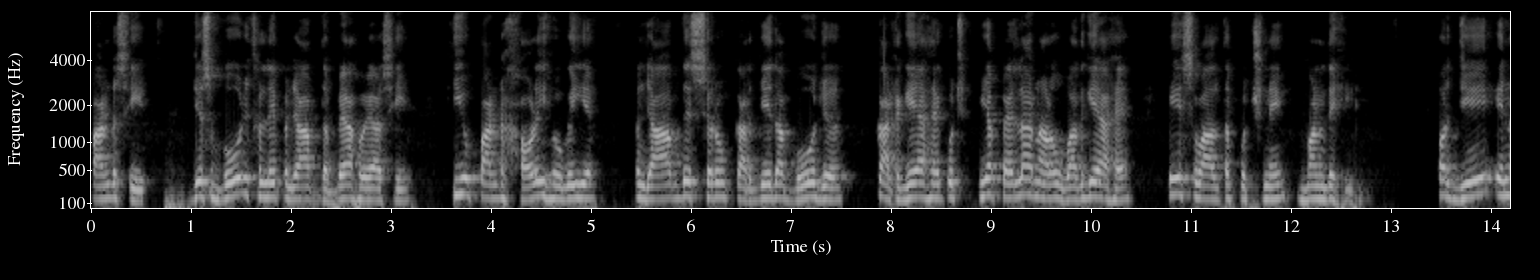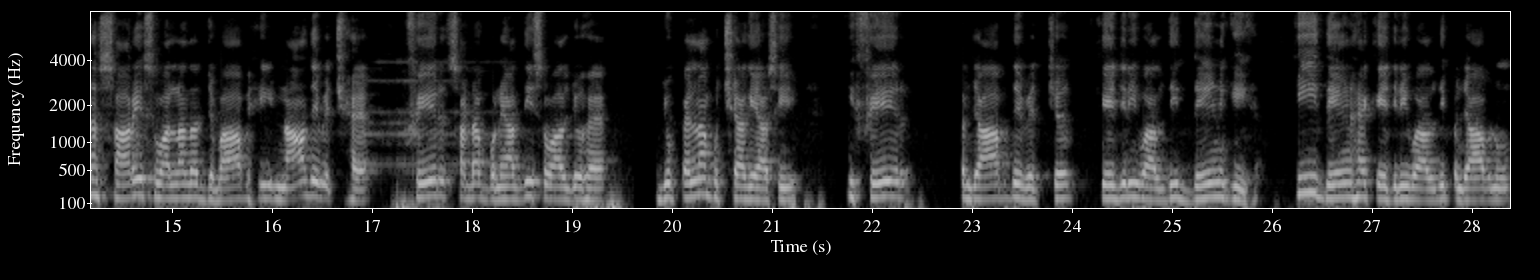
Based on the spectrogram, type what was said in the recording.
ਪੰਡ ਸੀ, ਜਿਸ ਬੋਝ ਥੱਲੇ ਪੰਜਾਬ ਦੱਬਿਆ ਹੋਇਆ ਸੀ, ਕਿ ਉਹ ਪੰਡ ਹੌਲੀ ਹੋ ਗਈ ਹੈ? ਪੰਜਾਬ ਦੇ ਸਿਰੋਂ ਕਰਜ਼ੇ ਦਾ ਬੋਝ ਘਟ ਗਿਆ ਹੈ ਕੁਝ ਜਾਂ ਪਹਿਲਾਂ ਨਾਲੋਂ ਵੱਧ ਗਿਆ ਹੈ? ਇਹ ਸਵਾਲ ਤਾਂ ਪੁੱਛਣੇ ਬਣਦੇ ਹੀ ਔਰ ਜੇ ਇਹਨਾਂ ਸਾਰੇ ਸਵਾਲਾਂ ਦਾ ਜਵਾਬ ਹੀ ਨਾ ਦੇ ਵਿੱਚ ਹੈ, ਫਿਰ ਸਾਡਾ ਬੁਨਿਆਦੀ ਸਵਾਲ ਜੋ ਹੈ, ਜੋ ਪਹਿਲਾਂ ਪੁੱਛਿਆ ਗਿਆ ਸੀ ਕਿ ਫਿਰ ਪੰਜਾਬ ਦੇ ਵਿੱਚ ਕੇਜਰੀਵਾਲ ਦੀ ਦੇਣ ਕੀ ਹੈ? ਕੀ ਦੇਣ ਹੈ ਕੇਜਰੀਵਾਲ ਦੀ ਪੰਜਾਬ ਨੂੰ?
